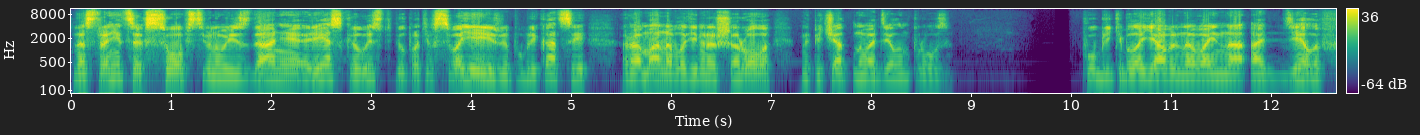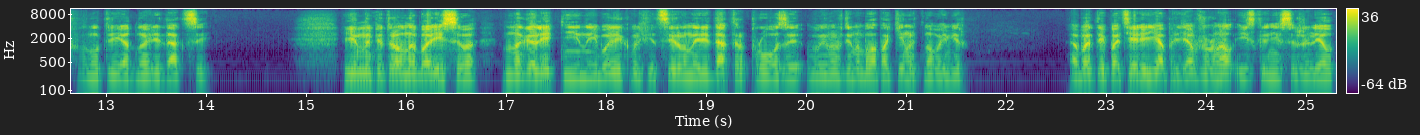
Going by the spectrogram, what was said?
на страницах собственного издания резко выступил против своей же публикации романа Владимира Шарова, напечатанного отделом прозы. Публике была явлена война отделов внутри одной редакции. Инна Петровна Борисова, многолетний и наиболее квалифицированный редактор прозы, вынуждена была покинуть новый мир. Об этой потере я, придя в журнал, искренне сожалел,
